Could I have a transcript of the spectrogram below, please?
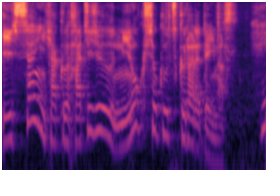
1182億食作られています。へ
